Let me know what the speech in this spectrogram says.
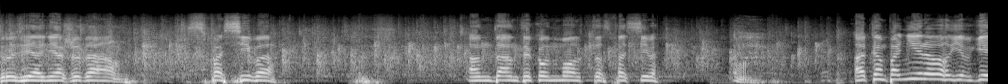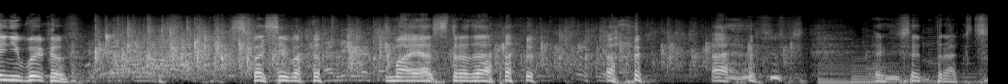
Друзья, не ожидал. Спасибо. Анданте кон молто, спасибо. Аккомпанировал Евгений Быков. Спасибо. Маэстро, да. Тракт.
